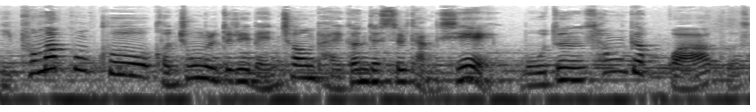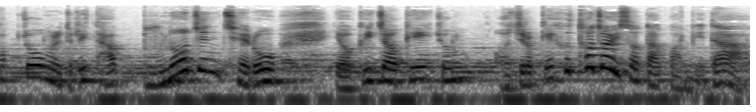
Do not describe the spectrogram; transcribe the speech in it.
이 푸마풍쿠 건축물들이 맨 처음 발견됐을 당시에 모든 성벽과 그 석조물들이 다 무너진 채로 여기저기 좀 어지럽게 흩어져 있었다고 합니다.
